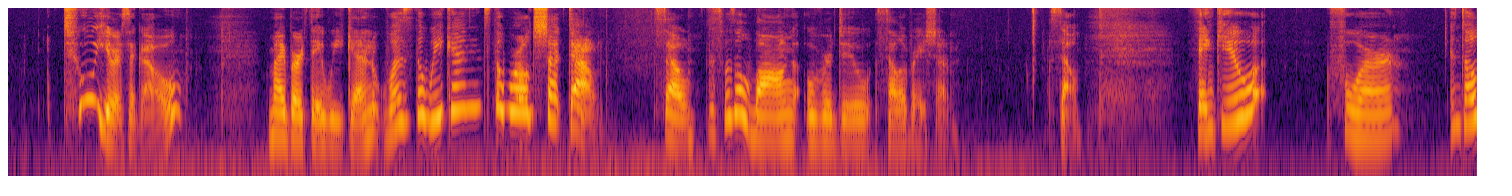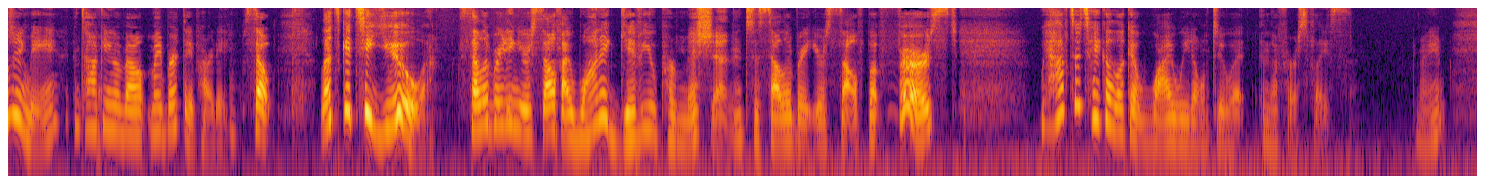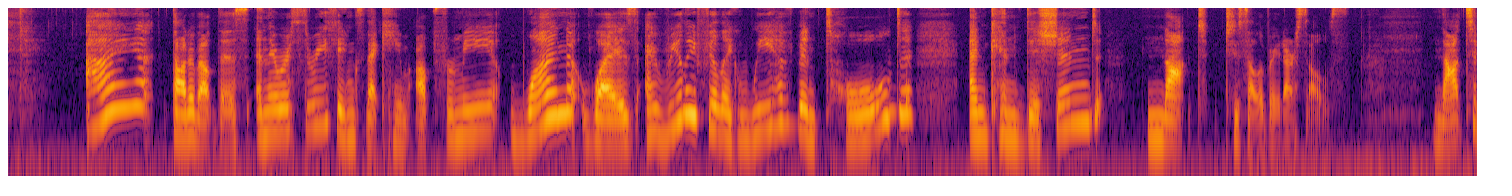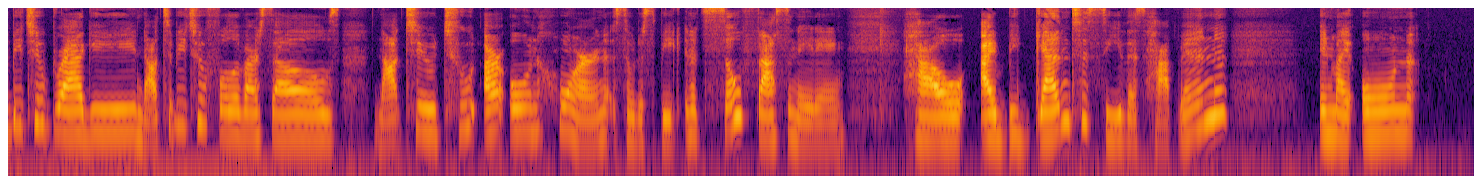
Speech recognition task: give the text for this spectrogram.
two years ago, my birthday weekend was the weekend the world shut down. So, this was a long overdue celebration. So, thank you for indulging me in talking about my birthday party. So let's get to you celebrating yourself. I want to give you permission to celebrate yourself. But first, we have to take a look at why we don't do it in the first place, right? I thought about this and there were three things that came up for me. One was I really feel like we have been told and conditioned not to celebrate ourselves not to be too braggy, not to be too full of ourselves, not to toot our own horn, so to speak. And it's so fascinating how I began to see this happen in my own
